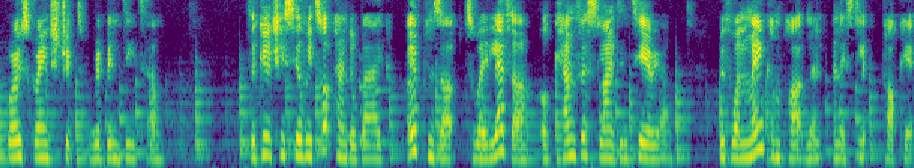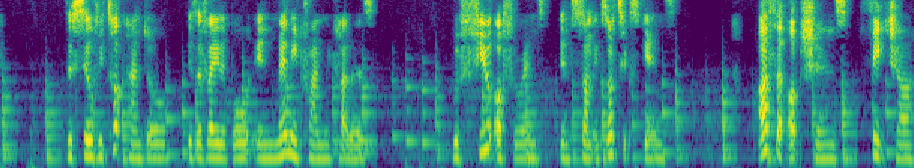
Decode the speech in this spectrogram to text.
grosgrain stripped ribbon detail. The Gucci Sylvie top handle bag opens up to a leather or canvas lined interior with one main compartment and a slip pocket. The Sylvie top handle is available in many primary colours, with few offerings in some exotic skins. Other options feature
